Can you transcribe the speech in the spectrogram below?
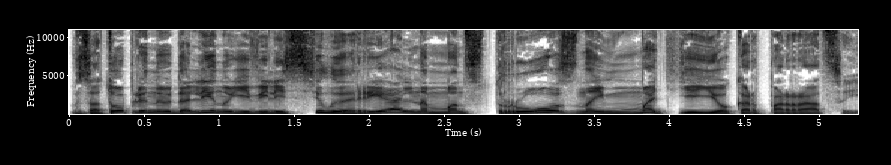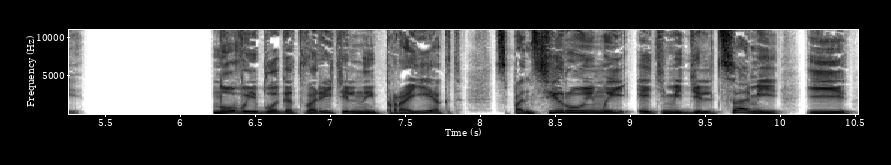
В затопленную долину явились силы реально монструозной, мать ее, корпорации. Новый благотворительный проект, спонсируемый этими дельцами и,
